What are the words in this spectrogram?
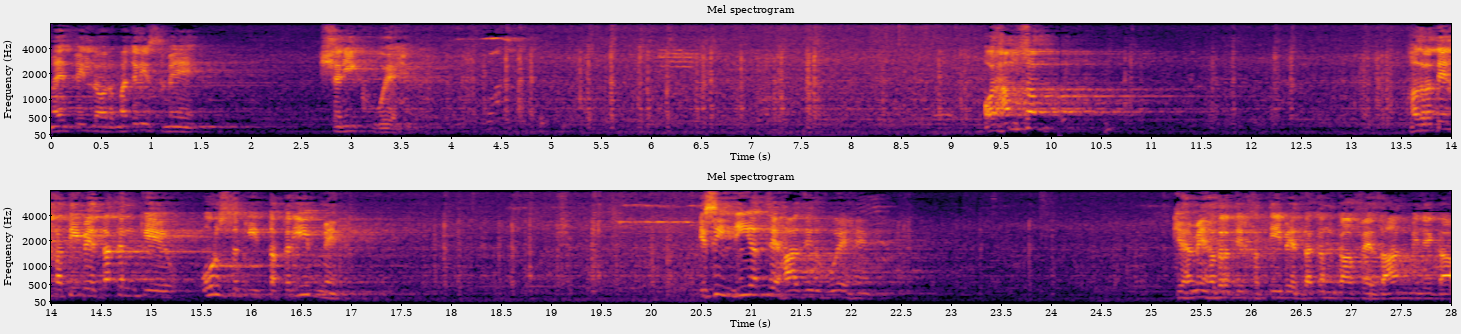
महफिल और मजलिस में शरीक हुए हैं? और हम सब हज़रत खतीब दकन के उर्स की तकरीब में। इसी नीयत से हाजिर हुए हैं कि हमें हज़रत खतीब दकन का फैजान मिलेगा,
